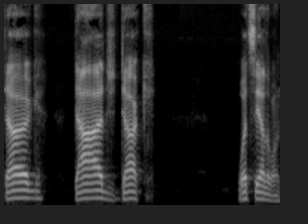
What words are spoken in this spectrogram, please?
Doug, Dodge, Duck. What's the other one?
